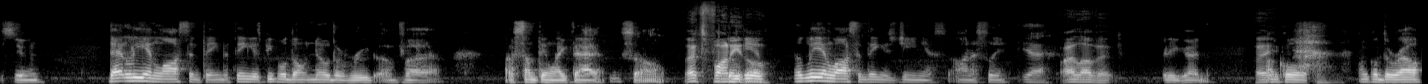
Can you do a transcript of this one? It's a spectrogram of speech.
soon. That Leon Lawson thing. The thing is, people don't know the root of uh, of something like that. So That's funny the Leon, though. the Leon Lawson thing is genius. Honestly, Yeah. I love it. pretty good. Hey, Uncle Uncle Dirrell.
